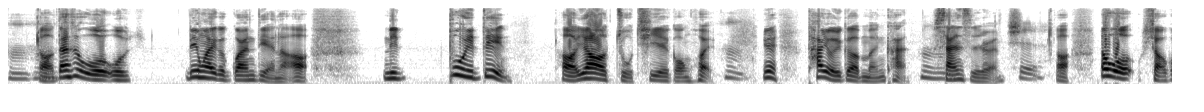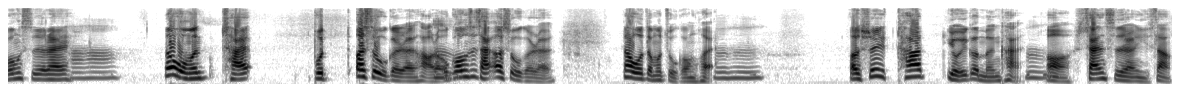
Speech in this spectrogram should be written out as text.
嗯哦。但是我我另外一个观点了哦，你不一定。哦，要组企业工会，嗯，因为它有一个门槛，三十人是哦。那我小公司嘞，那我们才不二十五个人好了，我公司才二十五个人，那我怎么组工会？嗯哼，哦，所以它有一个门槛哦，三十人以上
